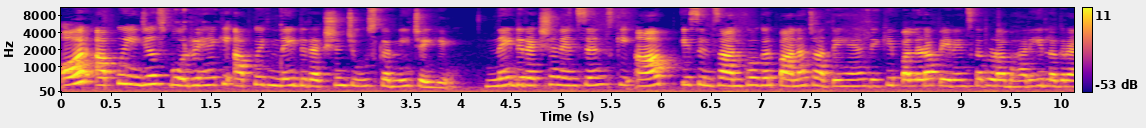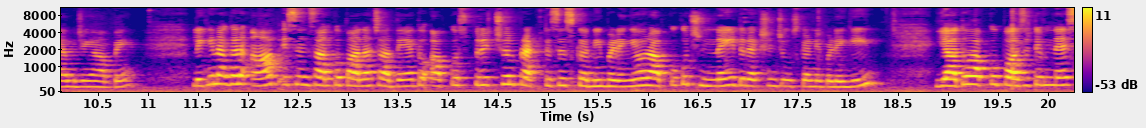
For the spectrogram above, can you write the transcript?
और आपको एंजल्स बोल रहे हैं कि आपको एक नई डायरेक्शन चूज़ करनी चाहिए। नई डायरेक्शन इन सेंस कि आप इस इंसान को अगर पाना चाहते हैं, देखिए पलड़ा पेरेंट्स का थोड़ा भारी लग रहा है मुझे यहाँ पे। लेकिन अगर आप इस इंसान को पाना चाहते हैं तो आपको स्पिरिचुअल प्रैक्टिसेस करनी पड़ेंगे और आपको कुछ नई डायरेक्शन चूज़ करनी पड़ेगी। या तो आपको पॉजिटिवनेस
